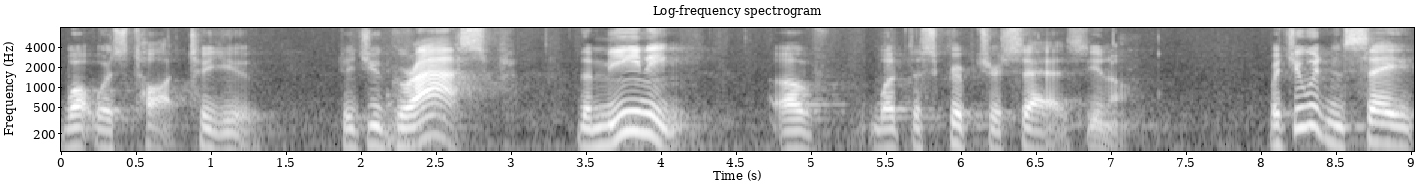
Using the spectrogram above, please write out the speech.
what was taught to you? Did you grasp the meaning of what the scripture says? You know? But you wouldn't say,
